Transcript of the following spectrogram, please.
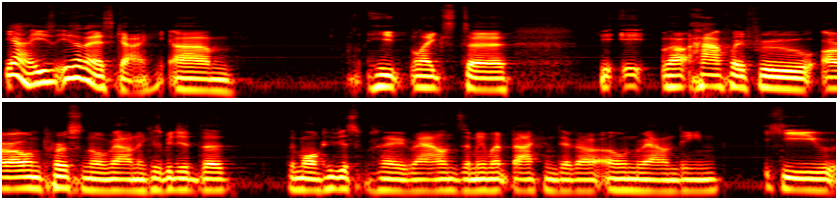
yeah, he's he's a nice guy. Um, he likes to. He, he- about halfway through our own personal rounding because we did the the multidisciplinary rounds and we went back and did our own rounding. He,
